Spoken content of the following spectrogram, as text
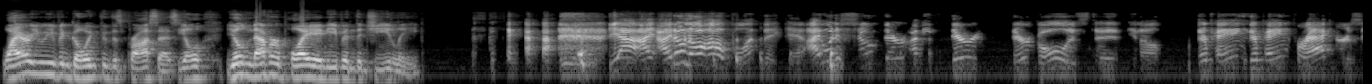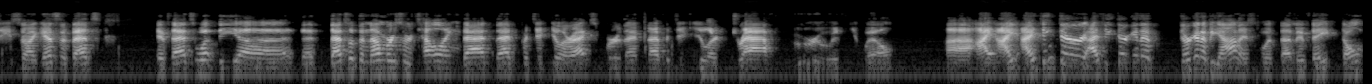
why are you even going through this process? You'll you'll never play in even the G League. yeah, I, I don't know how blunt they get. I would assume their I mean their their goal is to you know they're paying they're paying for accuracy. So I guess if that's if that's what the uh, that, that's what the numbers are telling that that particular expert that that particular draft guru, if you will, uh, I, I I think they're I think they're gonna they're gonna be honest with them if they don't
